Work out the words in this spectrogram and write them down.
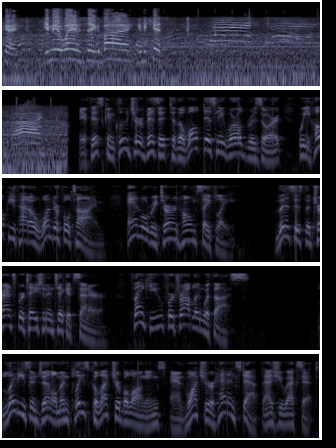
Okay. Give me a wave and say goodbye. Give me a kiss. Bye. If this concludes your visit to the Walt Disney World Resort, we hope you've had a wonderful time and will return home safely. This is the Transportation and Ticket Center. Thank you for traveling with us. Ladies and gentlemen, please collect your belongings and watch your head and step as you exit.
